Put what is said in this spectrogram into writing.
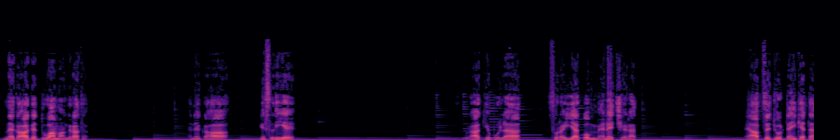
उसने कहा कि दुआ मांग रहा था। मैंने कहा, किस बुरा के बोला, सुरैया को मैंने छेड़ा था। मैं आपसे झूठ नहीं कहता।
